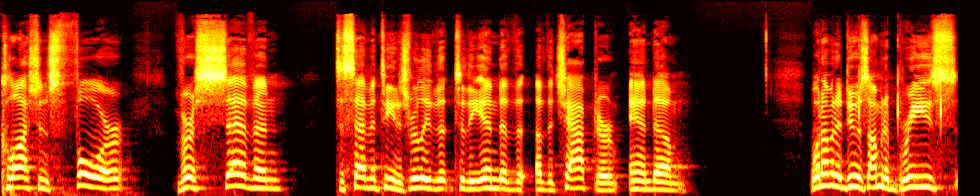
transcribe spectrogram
Colossians 4, verse 7 to 17. It's really the, to the end of the, of the chapter. And um, what I'm going to do is I'm going to breeze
